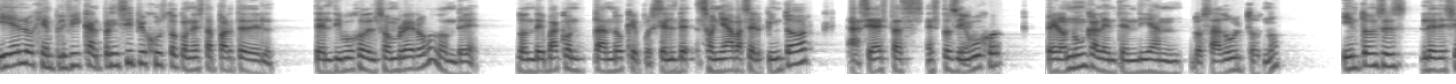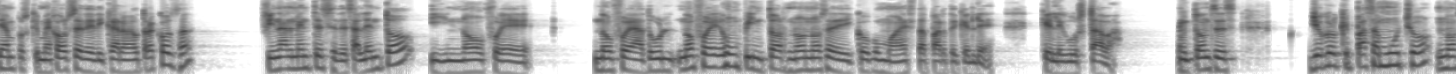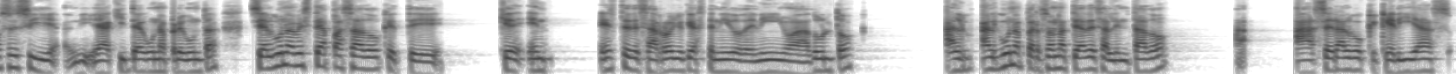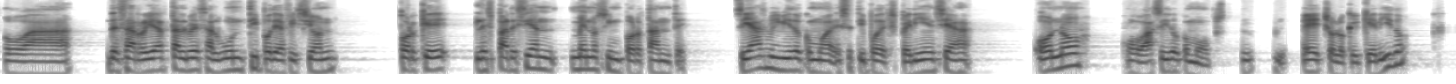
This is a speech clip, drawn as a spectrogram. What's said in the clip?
Y él lo ejemplifica al principio justo con esta parte del, del dibujo del sombrero, donde, donde va contando que pues él soñaba ser pintor, hacía estas, estos dibujos, pero nunca le entendían los adultos, ¿no? Y entonces le decían pues que mejor se dedicara a otra cosa. Finalmente se desalentó y no fue no fue adulto, no fue un pintor, no no se dedicó como a esta parte que le que le gustaba. Entonces, yo creo que pasa mucho, no sé si aquí te hago una pregunta, si alguna vez te ha pasado que te que en este desarrollo que has tenido de niño a adulto, alguna persona te ha desalentado a, hacer algo que querías o a desarrollar tal vez algún tipo de afición porque les parecían menos importante. Si has vivido como ese tipo de experiencia o no, o ha sido como pues, he hecho lo que he querido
